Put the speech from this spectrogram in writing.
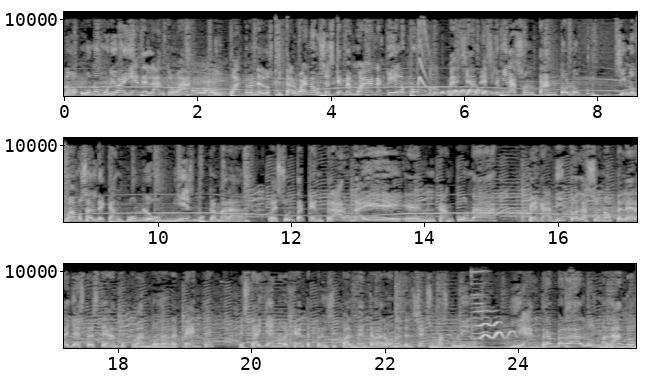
No, uno murió ahí en el antro, ¿ah? Y cuatro en el hospital. Bueno, pues es que me mueven aquí, loco. Me decían, es que mira, son tantos, loco. Si nos vamos al de Cancún, lo mismo, camarada. Resulta que entraron ahí en Cancún, va pegadito a la zona hotelera ya está este antro cuando de repente está lleno de gente, principalmente varones del sexo masculino, y entran, ¿verdad? Los malandros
